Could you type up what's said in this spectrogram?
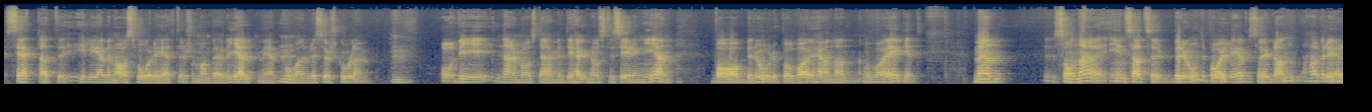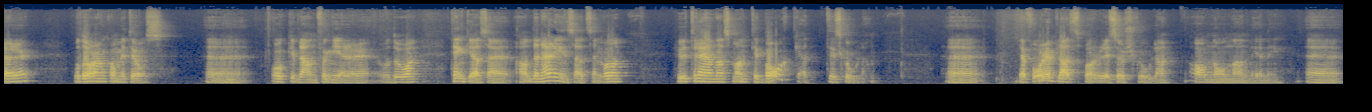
sett att eleven har svårigheter som man behöver hjälp med på Mm. en resursskola. Mm. Och vi närmar oss det här med diagnostisering igen. Vad beror det på? Vad är hönan och vad är ägget? Men sådana insatser beroende på elev så ibland havererar det och då har de kommit till oss. Eh, Mm. Och ibland fungerar det och då tänker jag så här, ja den här insatsen, vad, hur tränas man tillbaka till skolan? Eh, jag får en plats på en resursskola av någon anledning. Eh,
